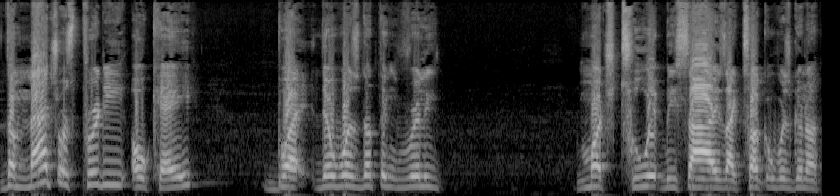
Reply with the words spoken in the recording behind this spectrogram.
The match was pretty okay, but there was nothing really much to it besides like Tucker was gonna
